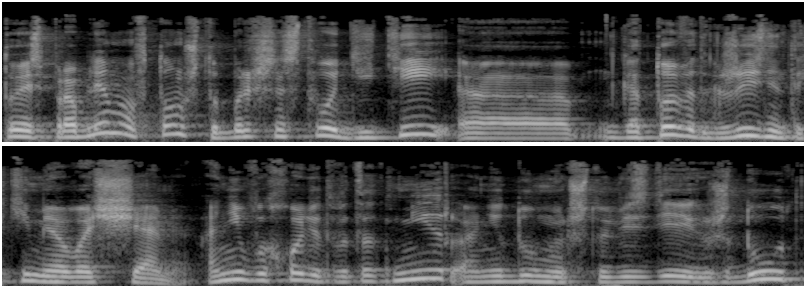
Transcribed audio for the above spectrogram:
То есть проблема в том, что большинство детей э, готовят к жизни такими овощами. Они выходят в этот мир, они думают, что везде их ждут,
